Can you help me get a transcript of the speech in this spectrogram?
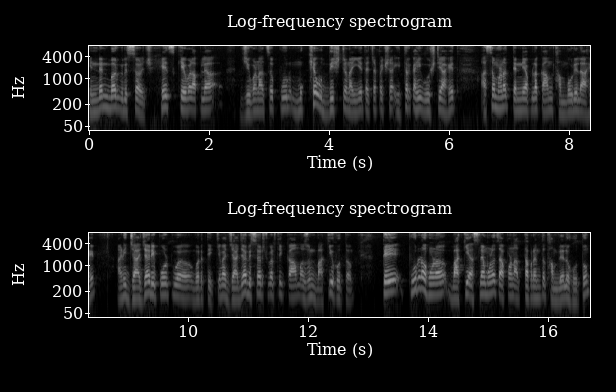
हिंडनबर्ग रिसर्च हेच केवळ आपल्या जीवनाचं पूर मुख्य उद्दिष्ट नाही आहे त्याच्यापेक्षा इतर काही गोष्टी आहेत असं म्हणत त्यांनी आपलं काम थांबवलेलं आहे. आणि ज्या ज्या रिपोर्ट वरती किंवा ज्या ज्या रिसर्चवरती काम अजून बाकी होतं ते पूर्ण होणं बाकी असल्यामुळंच आपण आत्तापर्यंत थांबलेलो होतो.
